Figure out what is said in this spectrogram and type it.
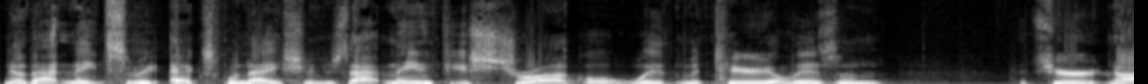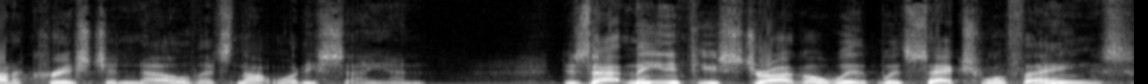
Now, that needs some explanation. Does that mean if you struggle with materialism that you're not a Christian? No, that's not what he's saying. Does that mean if you struggle with, with sexual things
